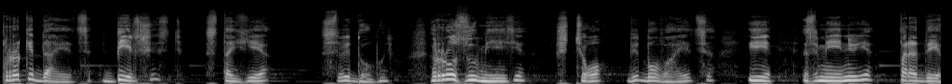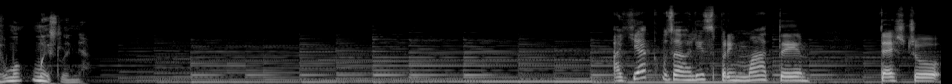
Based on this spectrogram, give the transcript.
прокидається більшість стає свідомою, розуміє, що відбувається, і змінює парадигму мислення. А як взагалі сприймати те, що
